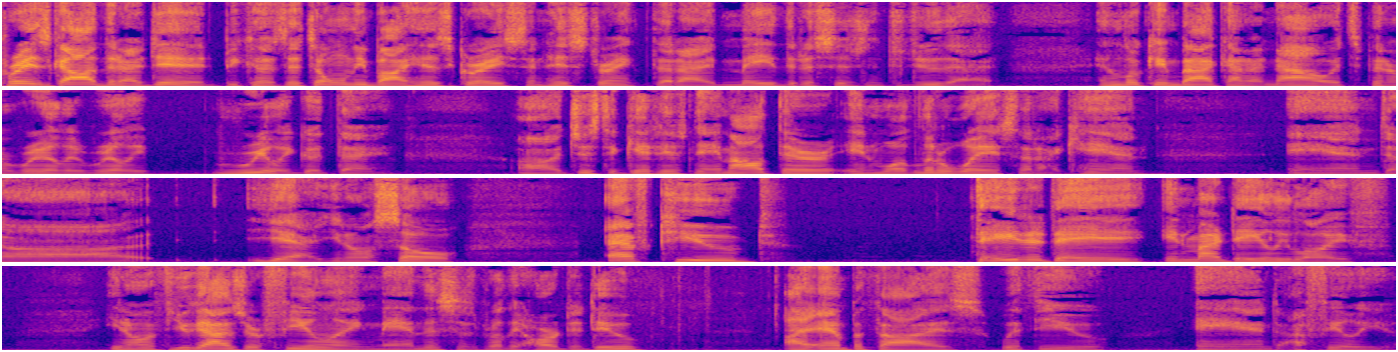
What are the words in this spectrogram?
praise God that I did because it's only by His grace and His strength that I made the decision to do that. And looking back on it now, it's been a really, really, really good thing. Uh, just to get His name out there in what little ways that I can. And, uh, yeah, you know, so F cubed day to day in my daily life. You know, if you guys are feeling, man, this is really hard to do, I empathize with you and I feel you.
